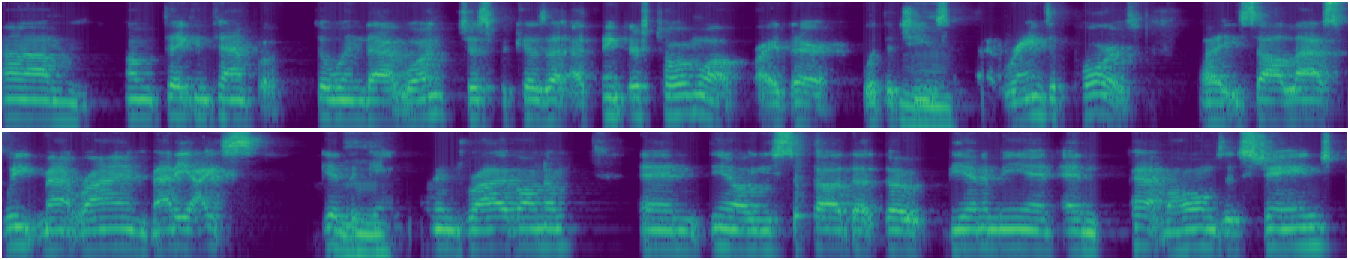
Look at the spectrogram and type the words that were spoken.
Um, I'm taking Tampa to win that one just because I, I think there's turmoil right there with the Chiefs. Mm-hmm. It rains, it pours. Uh, you saw last week Matt Ryan, Matty Ice get mm-hmm. the game winning drive on them. And, you know, you saw the, the, the enemy and, and Pat Mahomes exchange.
